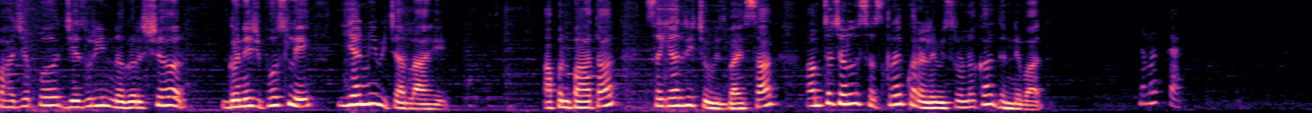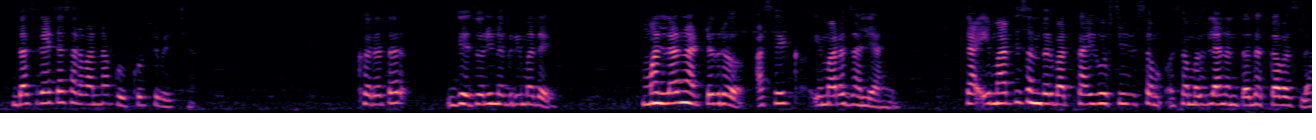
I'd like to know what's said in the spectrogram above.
भाजप जेजुरी नगर शहर गणेश भोसले यांनी विचारला आहे. आपण पाहतात सह्याद्री चोवीस बाय सात. आमचा चॅनल सबस्क्राईब करायला विसरू नका. धन्यवाद. नमस्कार. दसऱ्याच्या सर्वांना खूप खूप शुभेच्छा. खरं तर जेजुरी नगरीमध्ये मल्हार नाट्यगृह असे एक इमारत झाली आहे. त्या इमारती संदर्भात काही गोष्टी सम समजल्यानंतर धक्का बसला.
